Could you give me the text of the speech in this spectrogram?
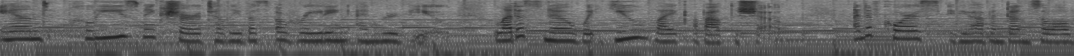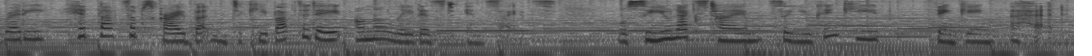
And please make sure to leave us a rating and review. Let us know what you like about the show. And of course, if you haven't done so already, hit that subscribe button to keep up to date on the latest insights. We'll see you next time so you can keep thinking ahead.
